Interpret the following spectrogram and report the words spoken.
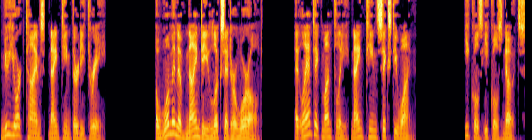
New York Times, 1933. A Woman of 90 Looks at Her World. Atlantic Monthly 1961 equals equals notes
